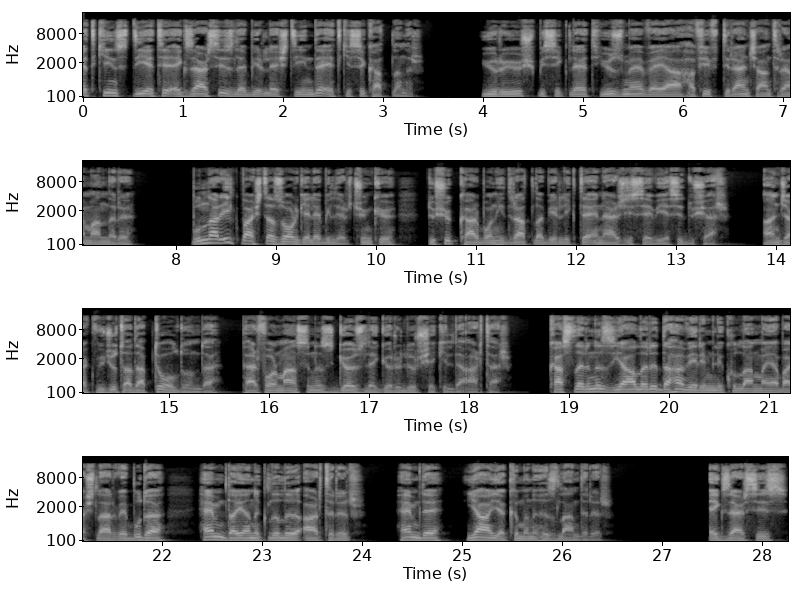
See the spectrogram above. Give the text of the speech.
Atkins diyeti egzersizle birleştiğinde etkisi katlanır. Yürüyüş, bisiklet, yüzme veya hafif direnç antrenmanları. Bunlar ilk başta zor gelebilir çünkü düşük karbonhidratla birlikte enerji seviyesi düşer. Ancak vücut adapte olduğunda performansınız gözle görülür şekilde artar. Kaslarınız yağları daha verimli kullanmaya başlar ve bu da hem dayanıklılığı artırır hem de yağ yakımını hızlandırır. Egzersiz,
